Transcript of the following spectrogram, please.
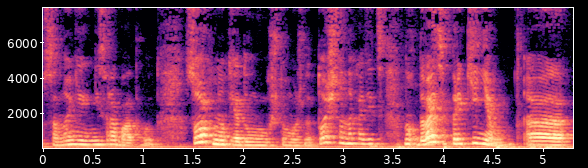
со мной не, не срабатывают. 40 минут, я думаю, что можно точно находиться. Ну, давайте прикинем. Э,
